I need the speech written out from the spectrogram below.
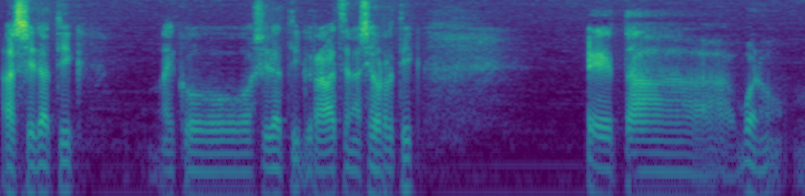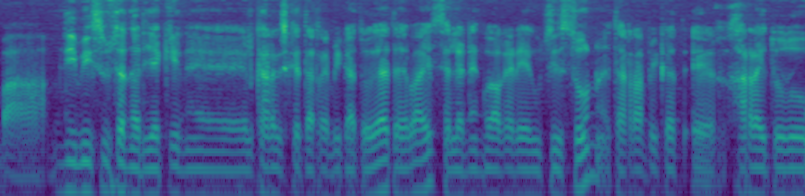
hasieratik, nahiko hasieratik, grabatzen hasi horretik, eta, bueno, ba, ni bi zuzendariekin e, elkarrizketa errepikatu dut, e, bai, ze lehenengoak ere utzi eta errapikat, e, jarraitu du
